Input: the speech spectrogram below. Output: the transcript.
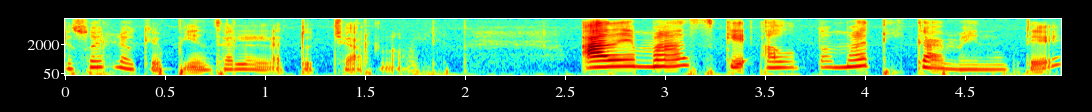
Eso es lo que piensa la Lato Chernobyl. Además que automáticamente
